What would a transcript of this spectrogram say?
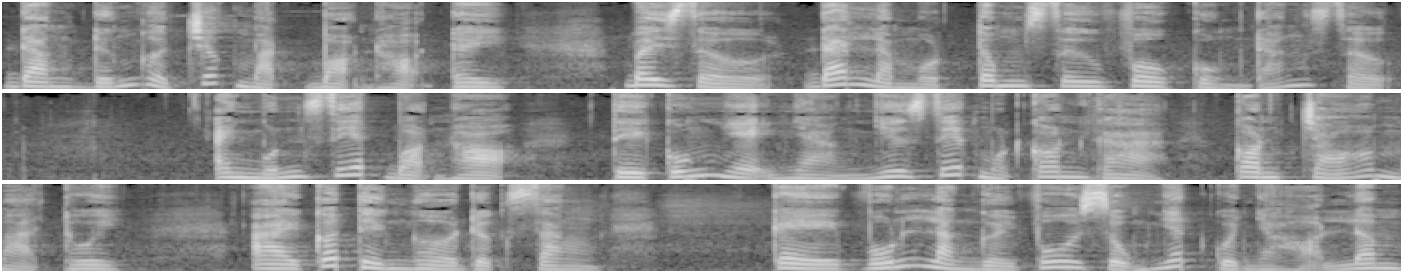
đang đứng ở trước mặt bọn họ đây. Bây giờ đã là một tông sư vô cùng đáng sợ. Anh muốn giết bọn họ thì cũng nhẹ nhàng như giết một con gà, con chó mà thôi. Ai có thể ngờ được rằng Kẻ vốn là người vô dụng nhất của nhà họ Lâm,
